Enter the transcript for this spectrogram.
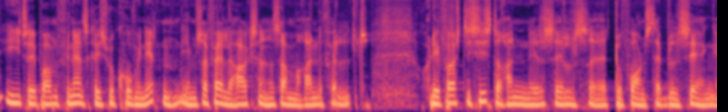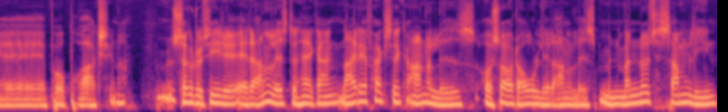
IT-bomben, finanskrise og covid-19, jamen, så falder aktierne sammen med rentefaldet. Og det er først de sidste rentenedsættelser, at du får en stabilisering øh, på, på aktierne så kan du sige, er det anderledes den her gang? Nej, det er faktisk ikke anderledes, og så er det dog lidt anderledes. Men man er nødt til at sammenligne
